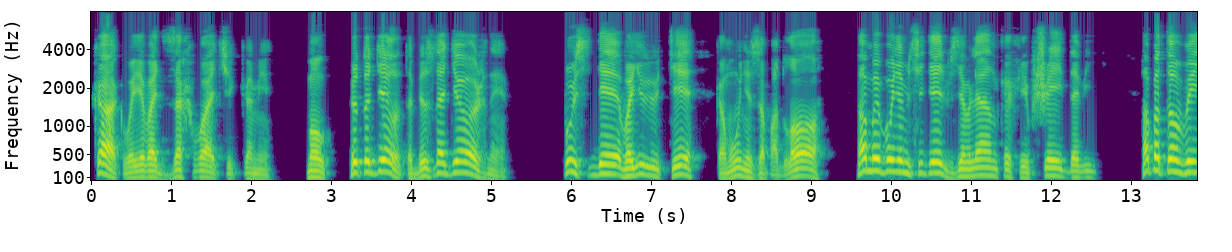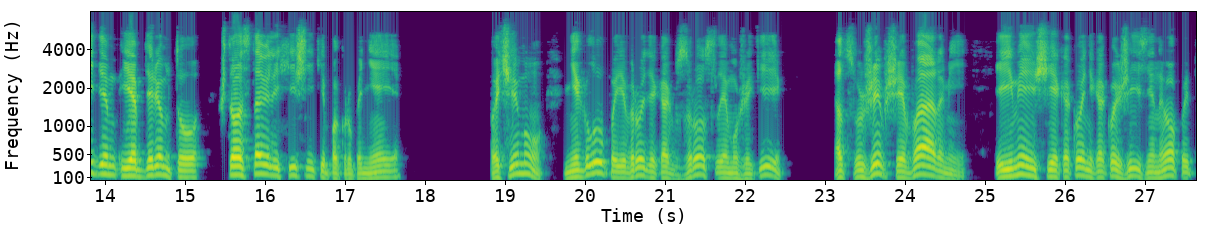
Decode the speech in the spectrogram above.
как воевать с захватчиками? Мол, это дело-то безнадежное. Пусть где воюют те, кому не западло, а мы будем сидеть в землянках и в шей давить, а потом выйдем и обдерем то, что оставили хищники покрупнее. Почему не глупые, вроде как взрослые мужики, отслужившие в армии и имеющие какой-никакой жизненный опыт,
